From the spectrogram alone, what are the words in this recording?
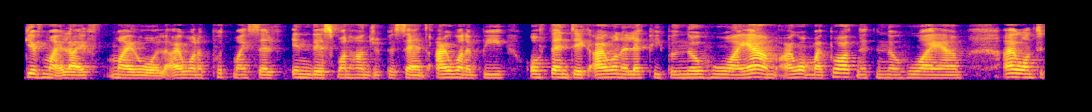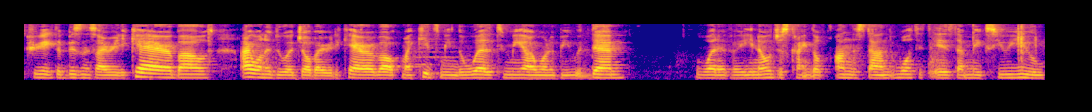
give my life my all. I want to put myself in this 100%. I want to be authentic. I want to let people know who I am. I want my partner to know who I am. I want to create a business I really care about. I want to do a job I really care about. My kids mean the world to me. I want to be with them whatever you know just kind of understand what it is that makes you you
